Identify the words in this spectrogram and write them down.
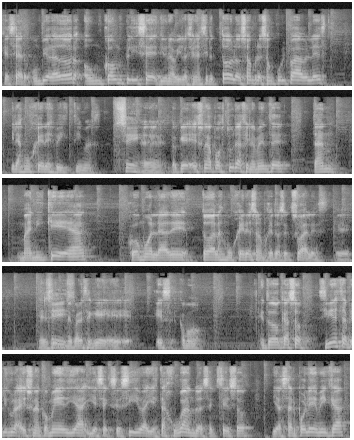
que ser un violador o un cómplice de una violación. Es decir, todos los hombres son culpables y las mujeres víctimas. Sí. Eh, lo que es una postura finalmente tan maniquea como la de todas las mujeres son objetos sexuales. Eh, es decir, me parece que eh, es como. En todo caso, si bien esta película es una comedia y es excesiva y está jugando a ese exceso y a hacer polémica,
